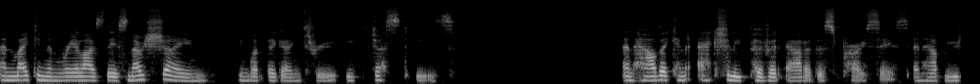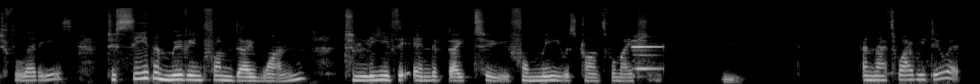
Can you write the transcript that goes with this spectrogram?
and making them realize there's no shame in what they're going through, it just is. And how they can actually pivot out of this process and how beautiful that is. To see them moving from day one to leave the end of day two for me was transformation. Mm. And that's why we do it.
